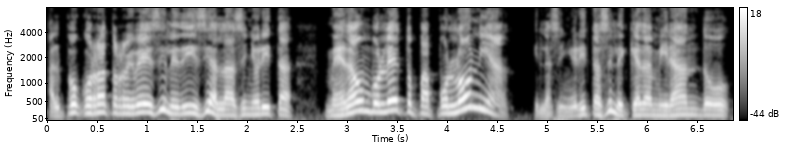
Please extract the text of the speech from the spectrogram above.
Al poco rato regresa y le dice a la señorita, me da un boleto para Polonia. Y la señorita se le queda mirando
